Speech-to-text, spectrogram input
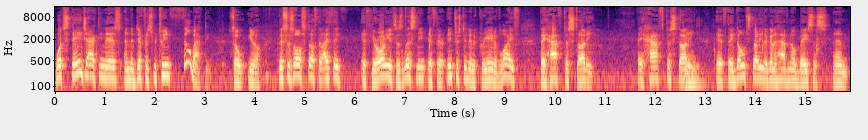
what stage acting is and the difference between film acting. So, you know, this is all stuff that I think if your audience is listening, if they're interested in a creative life, they have to study. They have to study. Mm. If they don't study, they're going to have no basis, and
